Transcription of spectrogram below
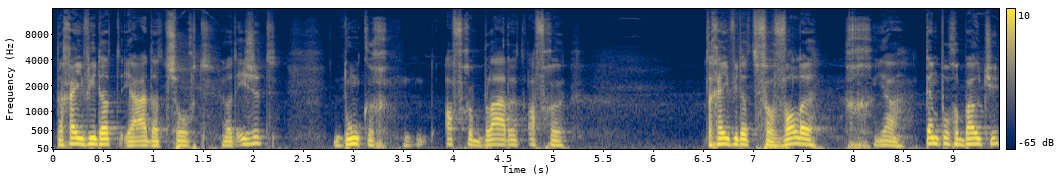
dan ga je via dat, ja, dat soort, wat is het? Donker, afgebladerd, afge... Dan ga je via dat vervallen, ja, tempelgebouwtje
